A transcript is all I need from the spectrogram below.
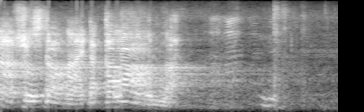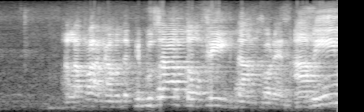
না, স্রষ্টাও না, এটা কালাম আল্লাহ আল্লাহ পাক আমাদেরকে বুঝার তৌফিক দান করেন। আমিন।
